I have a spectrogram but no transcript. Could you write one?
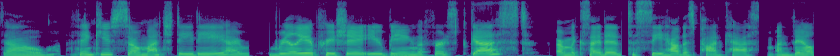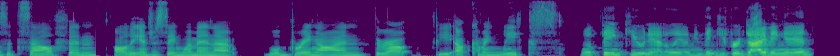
So, thank you so much, Dee Dee. I really appreciate you being the first guest. I'm excited to see how this podcast unveils itself and all the interesting women that we'll bring on throughout the upcoming weeks. Well, thank you, Natalie. I mean, thank you for diving in,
